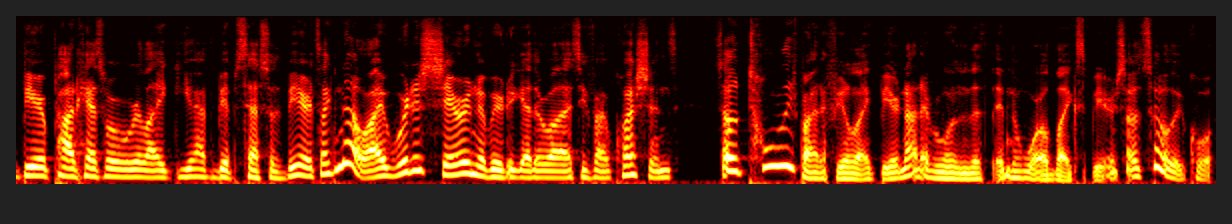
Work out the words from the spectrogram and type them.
beer podcast where we're like you have to be obsessed with beer. It's like no, I we're just sharing a beer together while I ask you five questions. So totally fine if you don't like beer. Not everyone in the in the world likes beer, so it's totally cool.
